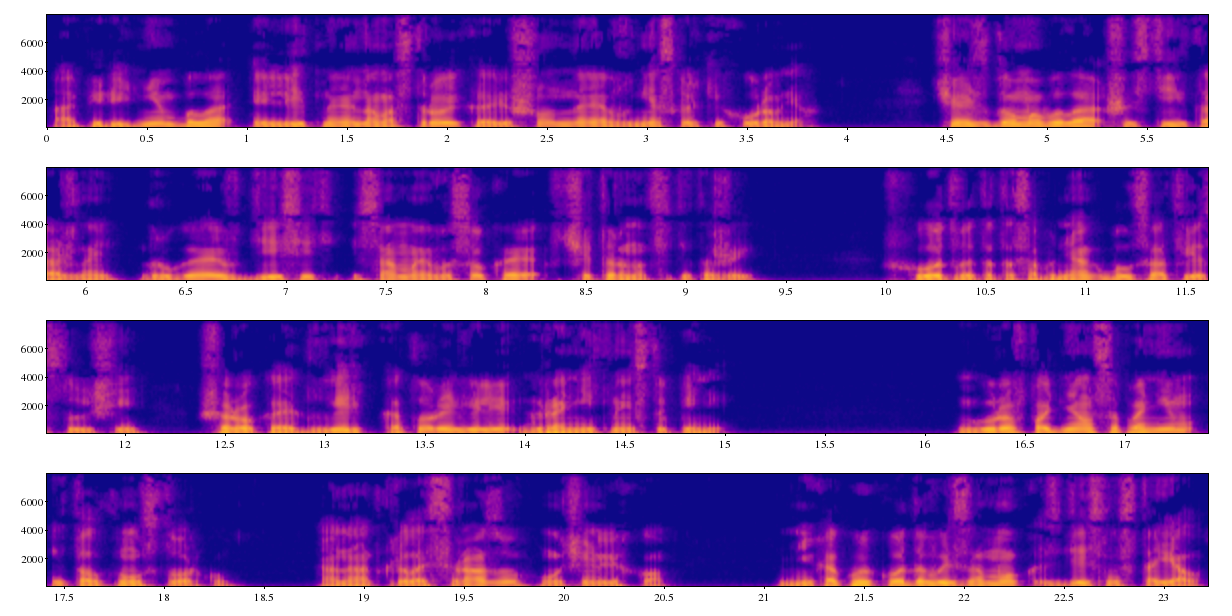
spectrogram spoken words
а перед ним была элитная новостройка, решенная в нескольких уровнях. Часть дома была шестиэтажной, другая в десять и самая высокая в четырнадцать этажей. Вход в этот особняк был соответствующий, широкая дверь, к которой вели гранитные ступени. Гуров поднялся по ним и толкнул створку. Она открылась сразу, очень легко. Никакой кодовый замок здесь не стоял,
